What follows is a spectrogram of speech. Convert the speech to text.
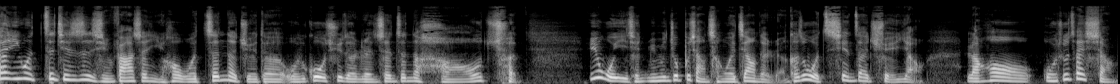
但因为这件事情发生以后，我真的觉得我过去的人生真的好蠢。因为我以前明明就不想成为这样的人，可是我现在却要。然后我就在想，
